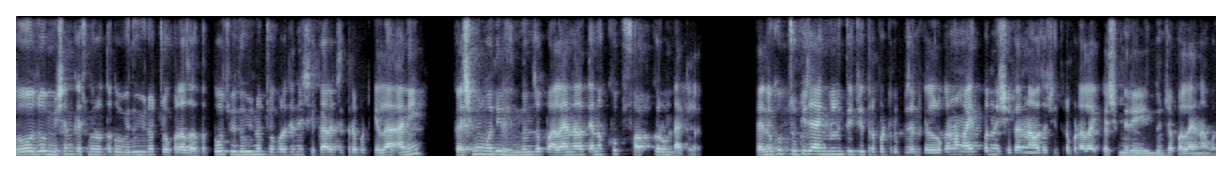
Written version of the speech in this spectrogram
तो जो मिशन काश्मीर होता तो विधू विनोद चोप्रा होता तोच विधू विनोद चोप्रा ज्यांनी शिकारा चित्रपट केला आणि काश्मीरमधील हिंदूंचं पालायनाला त्यांना खूप सॉफ्ट करून टाकलं. त्याने खूप चुकीच्या अँगलने ते चित्रपट रिप्रेझेंट केलं. लोकांना माहीत पण नाही शिकार नावाचा चित्रपट आला काश्मीरी हिंदूंच्या पलायनावर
